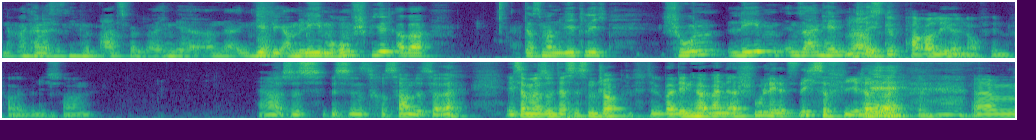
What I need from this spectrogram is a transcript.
man kann das jetzt nicht mit einem Arzt vergleichen, der an, wirklich am Leben rumspielt, aber dass man wirklich schon Leben in seinen Händen Ja, es trägt. gibt Parallelen auf jeden Fall, würde ich sagen. Ja, es ist, es ist interessant. Es, äh, ich sag mal so, das ist ein Job, über den hört man in der Schule jetzt nicht so viel. Also, Nee. ähm,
